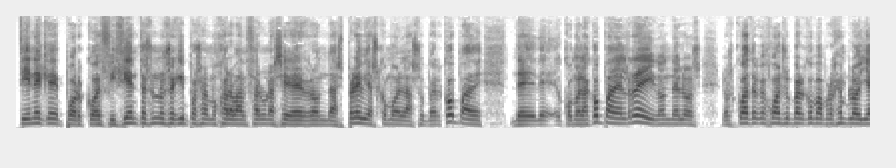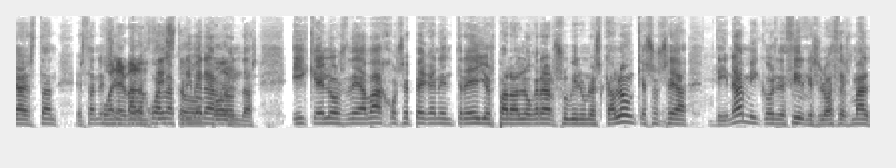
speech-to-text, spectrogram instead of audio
tiene que por coeficientes unos equipos a lo mejor avanzar una serie de rondas previas como en la Supercopa de, como en la Copa del Rey, donde los, los cuatro que juegan Supercopa, por ejemplo, ya están están en el para jugar las primeras rondas y que los de abajo se peguen entre ellos para lograr subir un escalón, que eso sea dinámico, es decir, que si lo haces mal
